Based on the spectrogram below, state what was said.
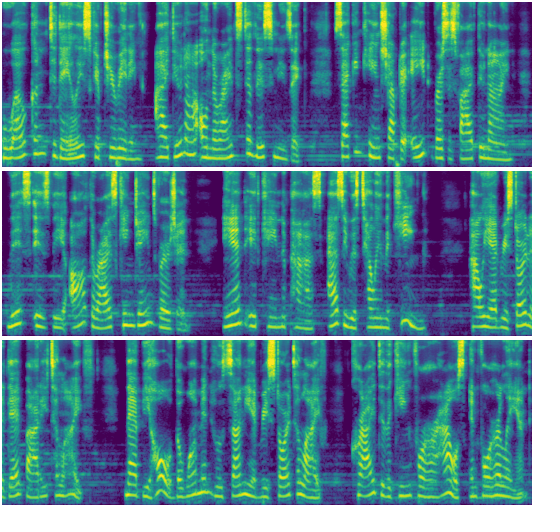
Welcome to Daily Scripture Reading. I do not own the rights to this music. 2 Kings chapter 8 verses 5 through 9. This is the authorized King James Version. And it came to pass, as he was telling the king how he had restored a dead body to life, that behold, the woman whose son he had restored to life cried to the king for her house and for her land.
